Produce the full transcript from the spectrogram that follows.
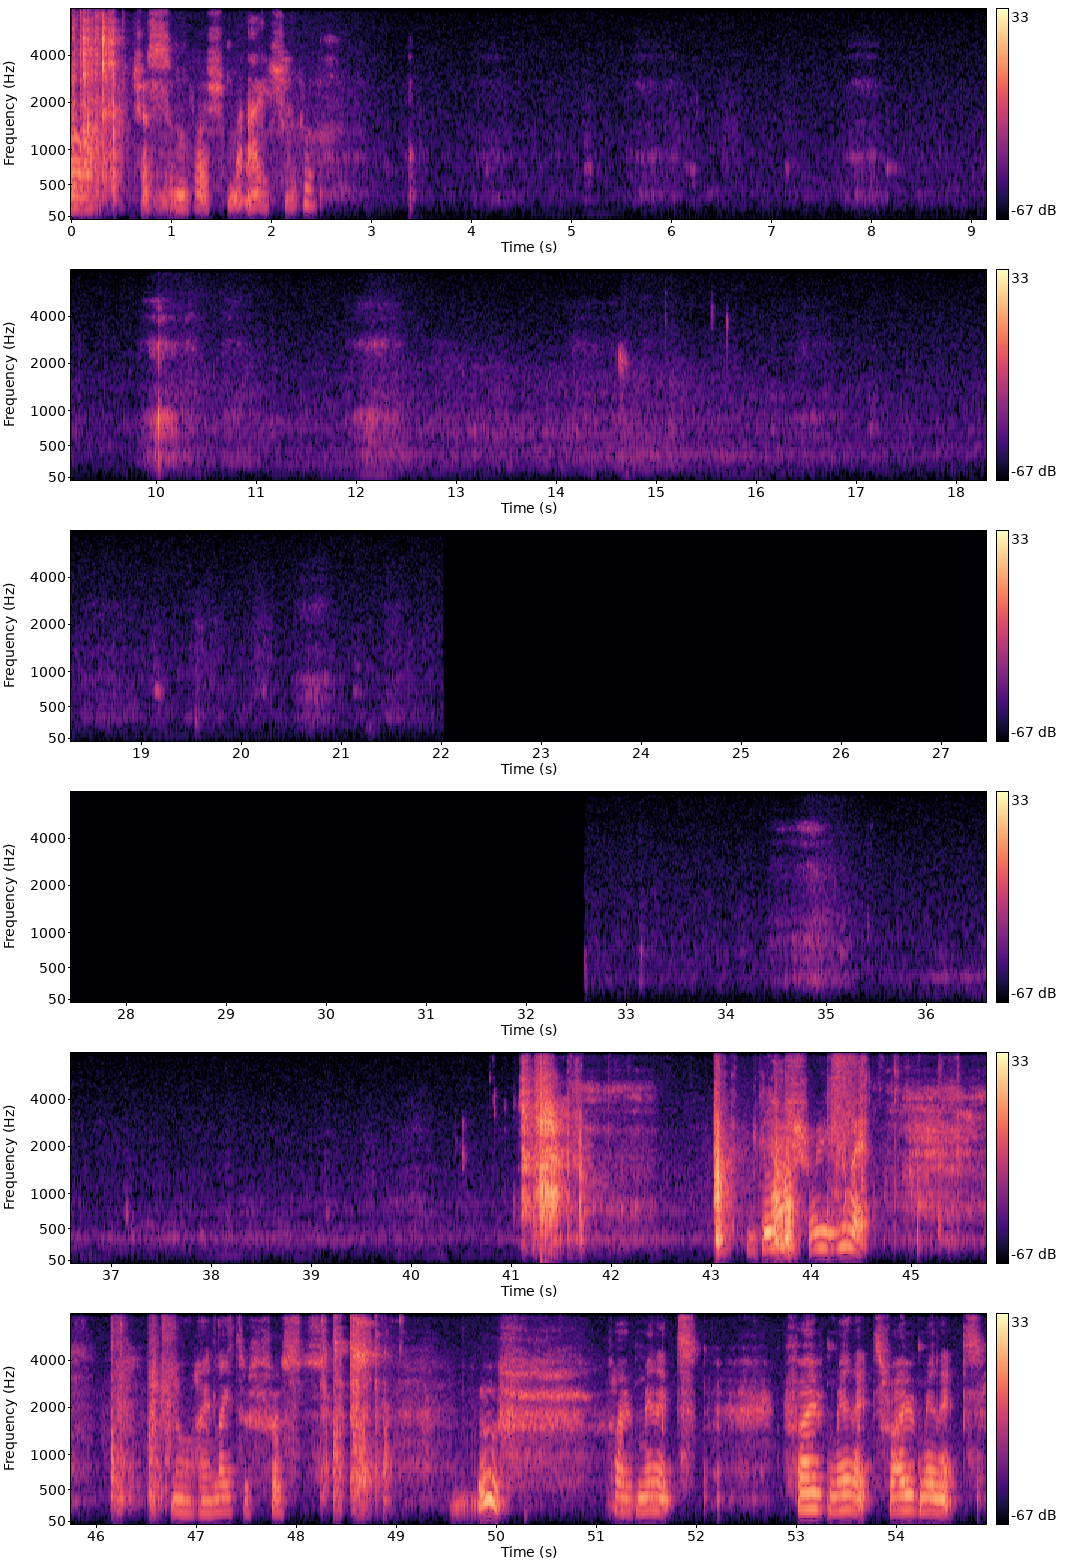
So just some blush on my Blush, you at? No, highlighter first. Oof. Five minutes. Five minutes. Five minutes.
